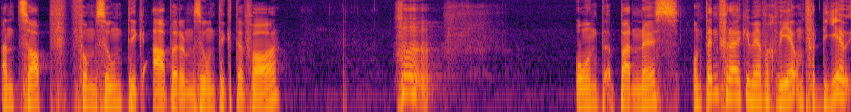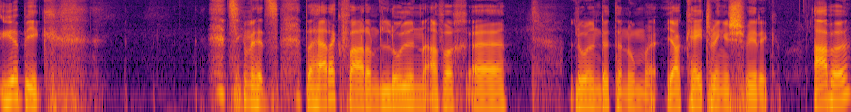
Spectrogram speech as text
ein Zopf vom Sonntag, aber am Sonntag davor. und ein paar Nüsse. Und dann frage ich mich einfach, wie, und für diese Übung sind wir jetzt daher gefahren und lullen einfach äh, lullen dort rum. Ja, Catering ist schwierig. Aber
